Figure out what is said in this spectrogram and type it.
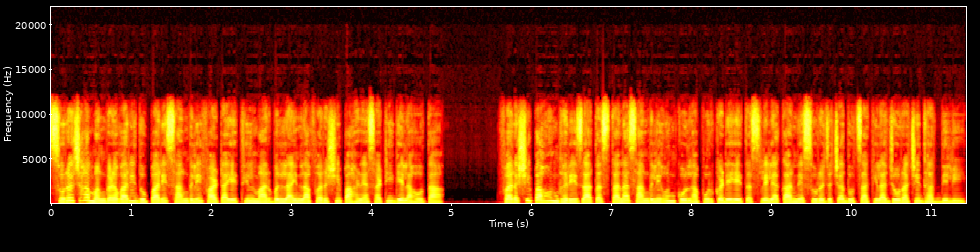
सूरज हा मंगळवारी दुपारी सांगली फाटा येथील मार्बल लाईनला फरशी पाहण्यासाठी गेला होता. फरशी पाहून घरी जात असताना सांगलीहून कोल्हापूरकडे येत असलेल्या कारने सूरजच्या दुचाकीला जोराची धाक दिली.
